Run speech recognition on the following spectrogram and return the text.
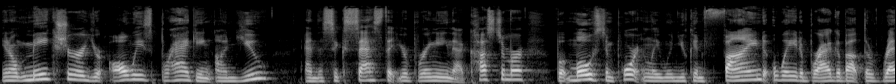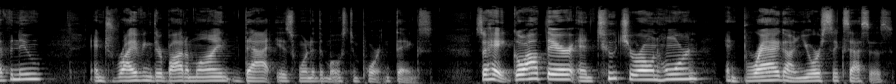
You know make sure you're always bragging on you and the success that you're bringing that customer. But most importantly when you can find a way to brag about the revenue and driving their bottom line, that is one of the most important things. So, hey, go out there and toot your own horn and brag on your successes.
